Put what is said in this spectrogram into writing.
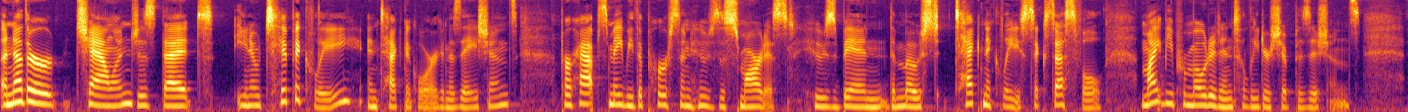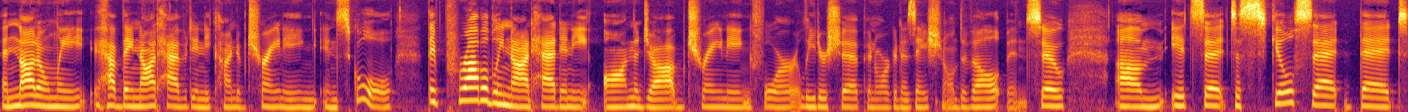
another challenge is that you know typically in technical organizations perhaps maybe the person who's the smartest, who's been the most technically successful, might be promoted into leadership positions. And not only have they not had any kind of training in school, they've probably not had any on the job training for leadership and organizational development. So um, it's a, it's a skill set that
